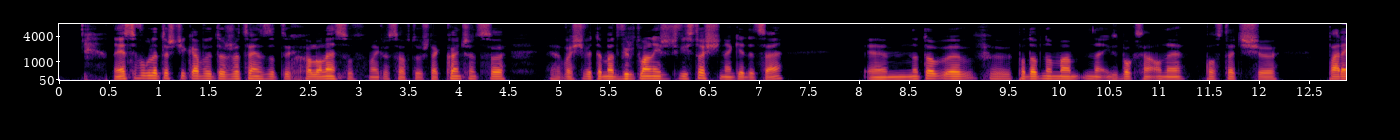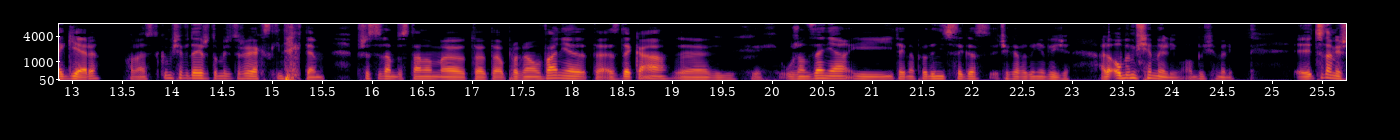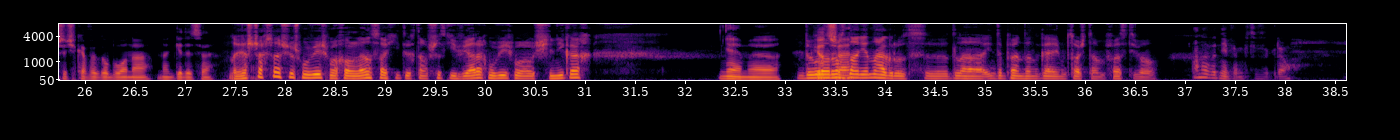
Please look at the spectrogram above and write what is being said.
No jestem w ogóle też ciekawy, to wracając do tych HoloLensów Microsoftu, już tak kończąc e, właściwie temat wirtualnej rzeczywistości na GDC, no to e, podobno ma na Xboxa one powstać e, parę gier, HoloLens, tylko mi się wydaje, że to będzie trochę jak z Kinectem. Wszyscy tam dostaną to, to oprogramowanie, te SDK, urządzenia i, i tak naprawdę nic z tego ciekawego nie wyjdzie. Ale obym się mylił, obym się mylił. Y, co tam jeszcze ciekawego było na, na GDC? No jeszcze coś, już mówiliśmy o HoloLensach i tych tam wszystkich wiarach, mówiliśmy o silnikach. Nie wiem. E, było Piotrze? rozdanie nagród dla Independent Game, coś tam, festival. A nawet nie wiem, kto wygrał.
